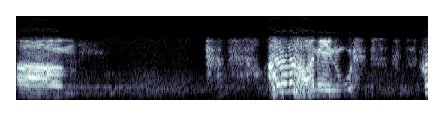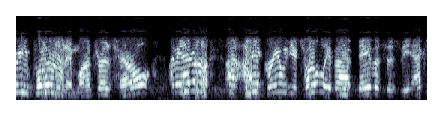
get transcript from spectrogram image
Um, I don't know. I mean, who do you put on him? Montrezl Harrell? I mean, I don't know. I, I agree with you totally about Davis as the X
